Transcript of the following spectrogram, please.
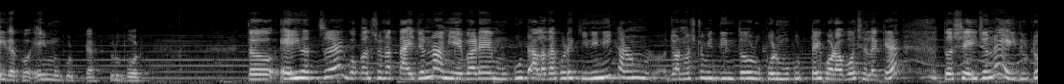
এই দেখো, এই মুকুটটা, রূপোর। তো এই হচ্ছে গোপাল সোনার তাই জন্য আমি এবারে মুকুট আলাদা করে কিনিনি, কারণ জন্মাষ্টমীর দিন তো রূপোর মুকুটটাই পরাবো ছেলেকে। তো সেই জন্য এই দুটো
